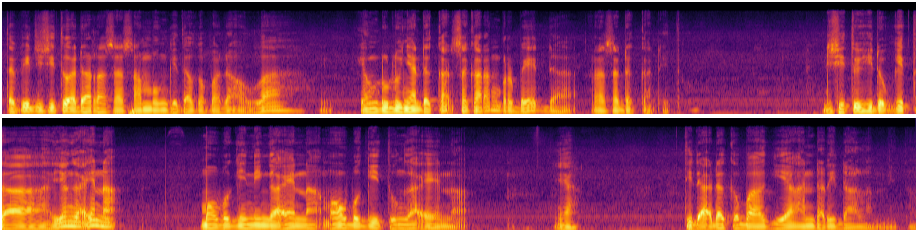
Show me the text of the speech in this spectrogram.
tapi di situ ada rasa sambung kita kepada Allah yang dulunya dekat sekarang berbeda rasa dekat itu. Di situ hidup kita ya nggak enak. Mau begini nggak enak mau begitu nggak enak. Ya. Tidak ada kebahagiaan dari dalam itu.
